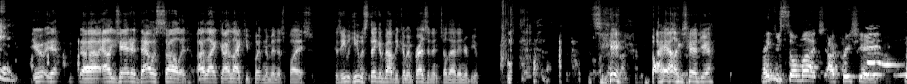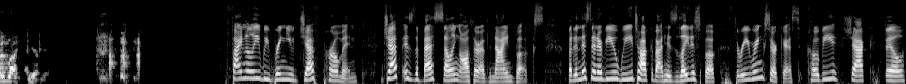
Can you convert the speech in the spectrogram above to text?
playing. You, yeah, uh, Alexandra, that was solid. I like I like you putting him in his place because he he was thinking about becoming president until that interview. Bye, Alexandria. Thank you so much. I appreciate it. Good luck to you. Finally, we bring you Jeff Pearlman. Jeff is the best selling author of nine books. But in this interview, we talk about his latest book, Three Ring Circus Kobe, Shaq, Phil,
